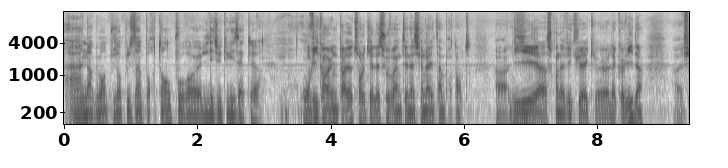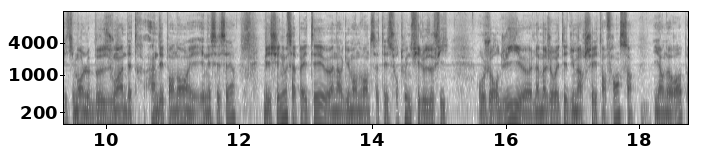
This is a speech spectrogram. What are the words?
un argument de plus en plus important pour les utilisateurs? On vit quand même une période sur laquelle la souveraineté nationale est importante, liée à ce qu'on a vécu avec la Covid. Effectivement, le besoin d'être indépendant est, nécessaire, mais chez nous, ça n'a pas été un argument de vente, c'était surtout une philosophie. Aujourd'hui, euh, la majorité du marché est en France et en Europe,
